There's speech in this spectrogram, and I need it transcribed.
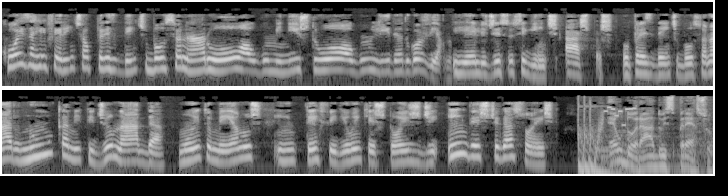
coisa referente ao presidente Bolsonaro ou algum ministro ou algum líder do governo. E ele disse o seguinte, aspas, o presidente Bolsonaro nunca me pediu nada, muito menos interferiu em questões de investigações. Eldorado Expresso.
